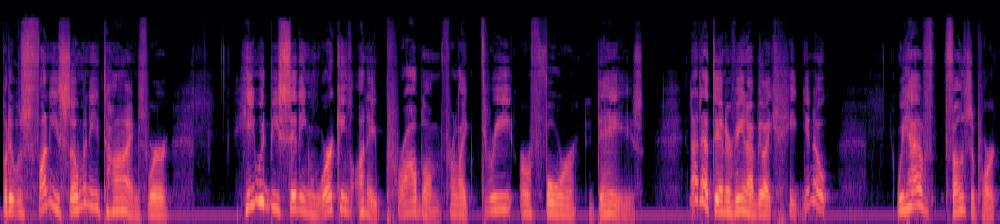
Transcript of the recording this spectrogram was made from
but it was funny so many times where he would be sitting working on a problem for like three or four days and I'd have to intervene. I'd be like, hey, you know, we have phone support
